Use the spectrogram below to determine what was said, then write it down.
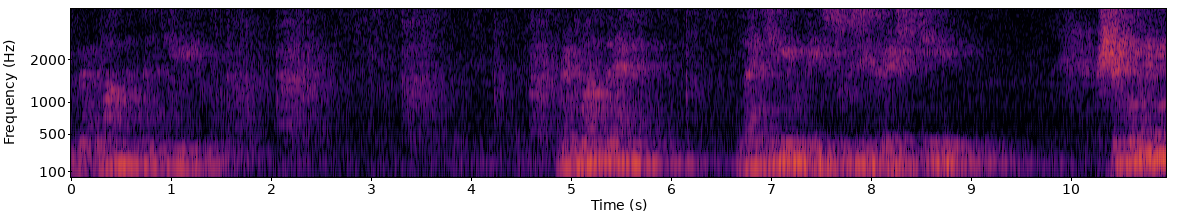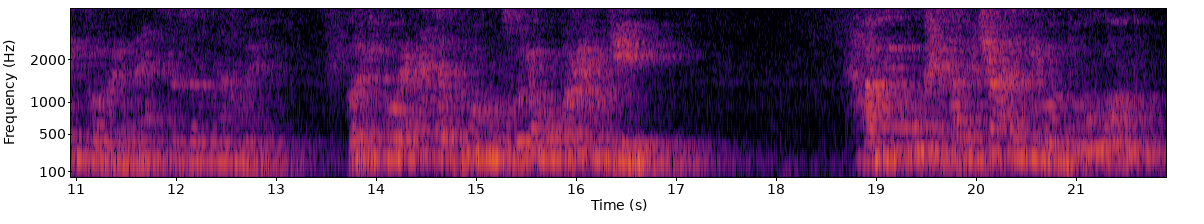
ми мали надію. Ми мали надію в Ісусі Христі, що коли Він повернеться за нами, коли Він повернеться в другому своєму приході, а ми, бувши запечатані Його Духом,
